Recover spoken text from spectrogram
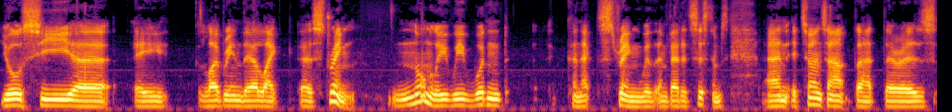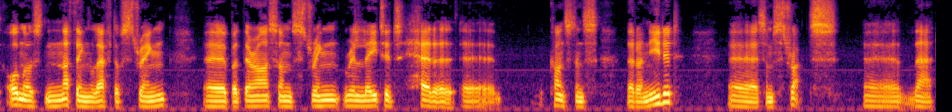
you'll see uh, a library in there like string. Normally, we wouldn't connect string with embedded systems, and it turns out that there is almost nothing left of string uh, but there are some string related header uh, constants that are needed, uh, some structs uh, that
